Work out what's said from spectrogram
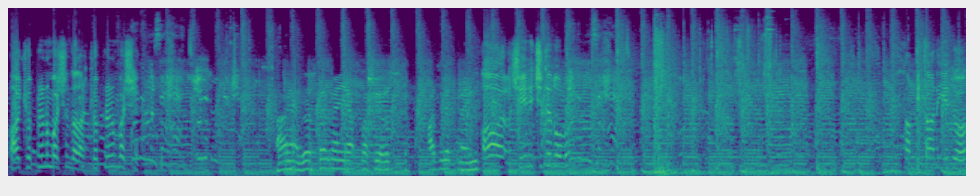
Aa köprünün başındalar. Köprünün başı. Aynen göstermeyin yaklaşıyoruz. Acele etmeyin. Aa şeyin içi de dolu. Tam bir tane yedi o.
